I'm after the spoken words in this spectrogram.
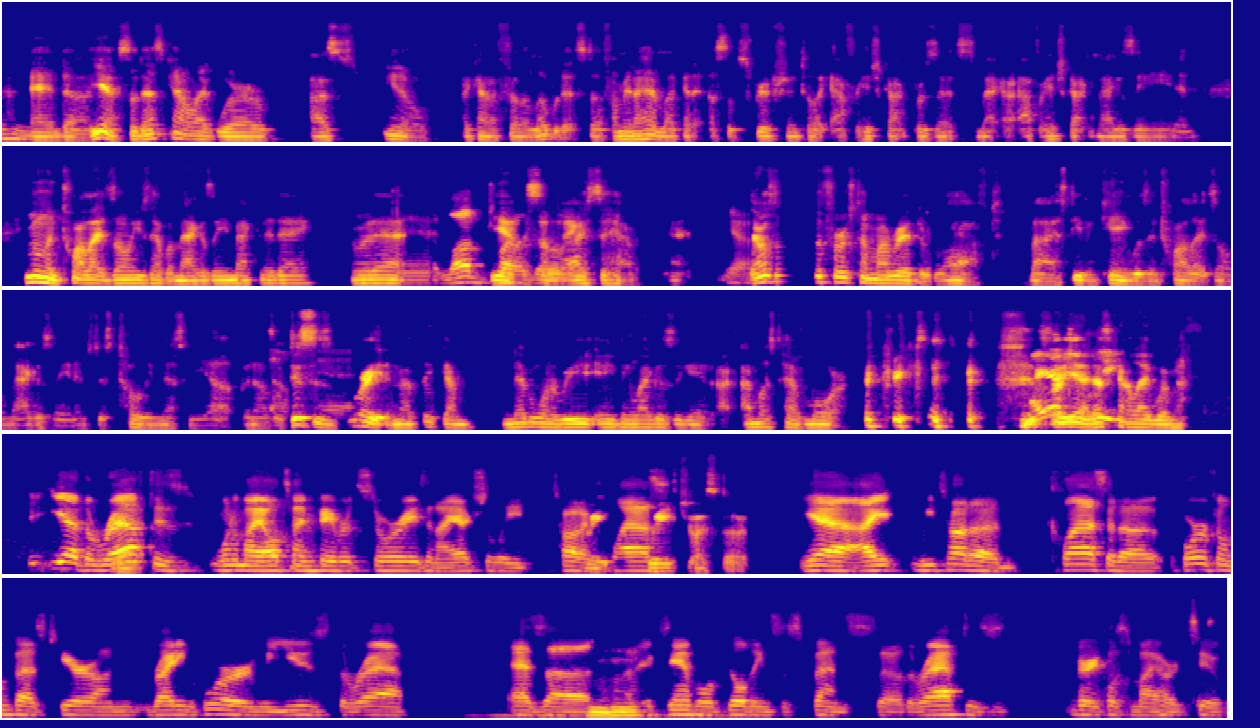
Mm-hmm. And uh, yeah, so that's kind of like where I, you know, I kind of fell in love with that stuff. I mean, I had like a, a subscription to like Alfred Hitchcock Presents, uh, Alfred Hitchcock magazine, and you know, like Twilight Zone used to have a magazine back in the day. Remember that? Yeah, I loved Twilight yeah, so I used to have yeah. That was the first time I read The Raft by Stephen King was in Twilight Zone magazine and it just totally messed me up. And I was like, this is great. And I think I'm never want to read anything like this again. I, I must have more. so actually, yeah, that's kind of like where my yeah, The Raft yeah. is one of my all-time favorite stories, and I actually taught a great, class. Great short story. Yeah, I we taught a class at a horror film fest here on writing horror, and we used The Raft as a, mm-hmm. an example of building suspense. So The Raft is very close to my heart too.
